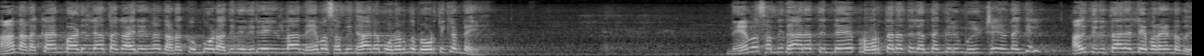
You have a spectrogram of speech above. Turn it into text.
ആ നടക്കാൻ പാടില്ലാത്ത കാര്യങ്ങൾ നടക്കുമ്പോൾ അതിനെതിരെയുള്ള നിയമ സംവിധാനം ഉണർന്ന് പ്രവർത്തിക്കണ്ടേ? നിയമ പ്രവർത്തനത്തിൽ എന്തെങ്കിലും വീഴ്ചയുണ്ടെങ്കിൽ അത് തിരുത്താനല്ലേ പറയേണ്ടത്?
